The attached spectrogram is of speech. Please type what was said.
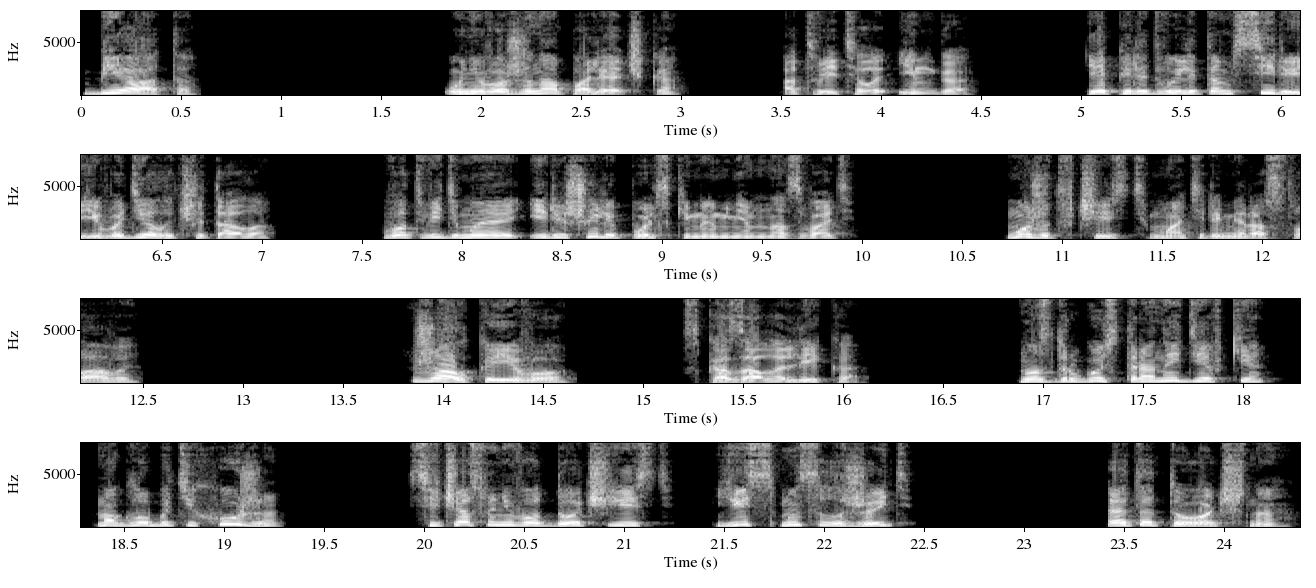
Биата». «У него жена полячка», — ответила Инга. «Я перед вылетом в Сирию его дело читала. Вот, видимо, и решили польским именем назвать. Может, в честь матери Мирославы?» «Жалко его», — сказала Лика. «Но с другой стороны, девки, могло быть и хуже. Сейчас у него дочь есть, есть смысл жить». «Это точно»,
